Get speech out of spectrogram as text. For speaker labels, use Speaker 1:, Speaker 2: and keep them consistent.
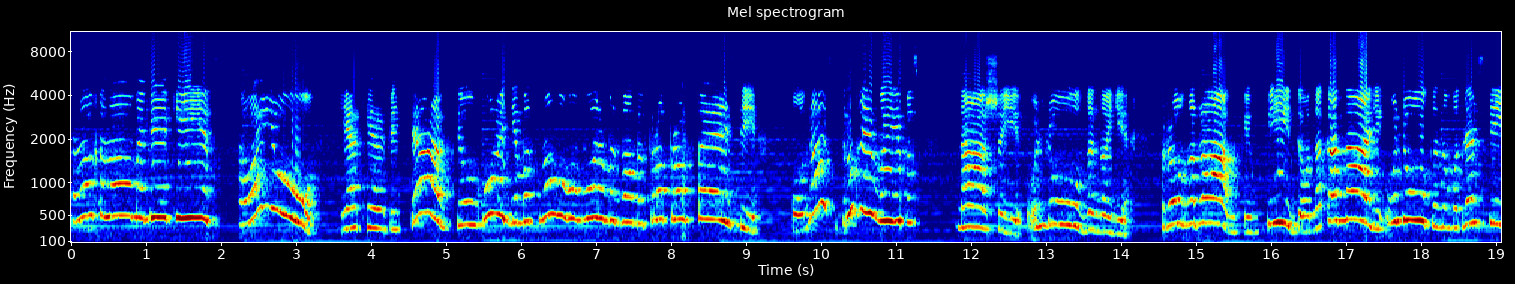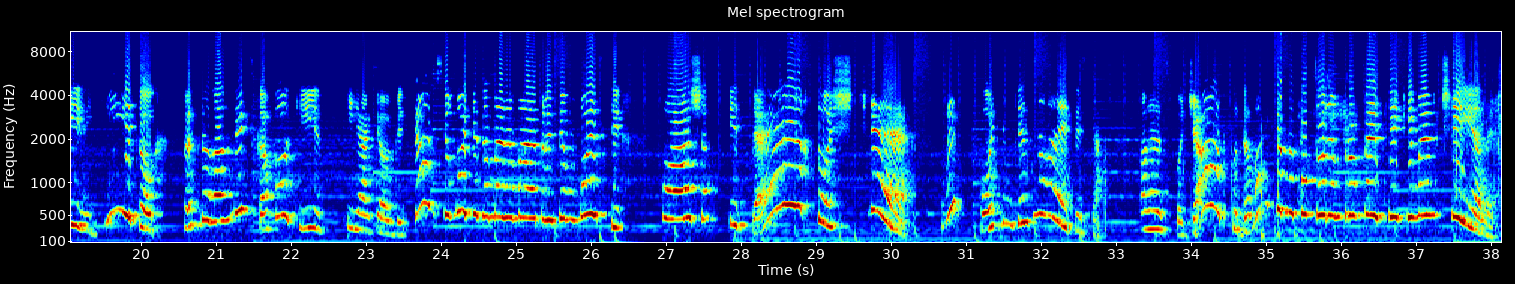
Speaker 1: Hello, hello, my dear kids! How are you? Як і обіцяв, сьогодні ми знову говоримо з вами про професії. У нас другий випуск нашої улюбленої програмки, відео на каналі, улюбленому для всіх діток Весела англійська for І як я обіцяв, сьогодні до мене має прийти в гості Паша і дехто ще. Ви потім дізнаєтеся. Але спочатку давайте ми повторимо професії, які ми вчили.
